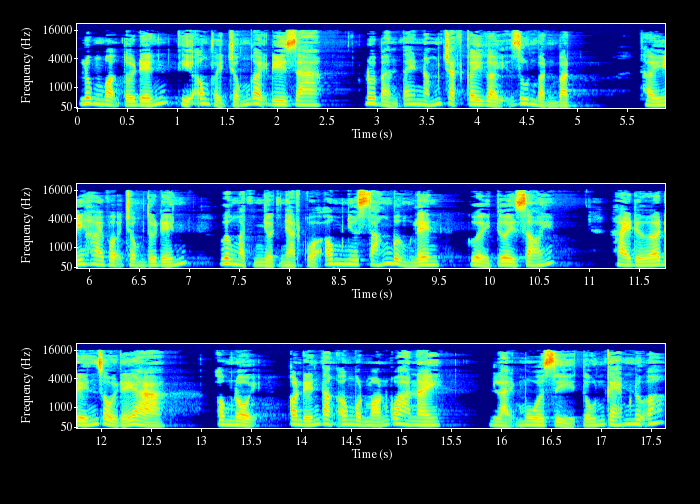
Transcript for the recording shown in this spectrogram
Lúc bọn tôi đến thì ông phải chống gậy đi ra, đôi bàn tay nắm chặt cây gậy run bẩn bật. Thấy hai vợ chồng tôi đến, gương mặt nhợt nhạt của ông như sáng bừng lên, cười tươi giói. Hai đứa đến rồi đấy à? Ông nội, con đến tặng ông một món quà này. Lại mua gì tốn kém nữa.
